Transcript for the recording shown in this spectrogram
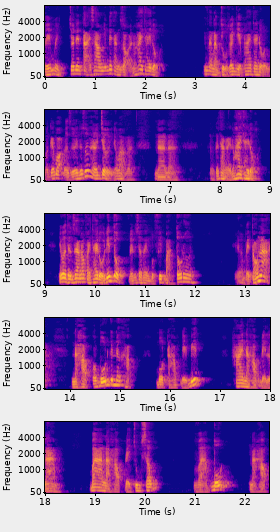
phế mình. Cho nên tại sao những cái thằng giỏi nó hay thay đổi? Những thằng làm chủ doanh nghiệp nó hay thay đổi, và cái bọn ở dưới nó suốt ngày nó chửi, nó bảo là là là cái thằng này nó hay thay đổi. Nhưng mà thực ra nó phải thay đổi liên tục để nó trở thành một phiên bản tốt hơn. Vậy tóm lại là học có bốn cái nước học một là học để biết hai là học để làm ba là học để chung sống và bốn là học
